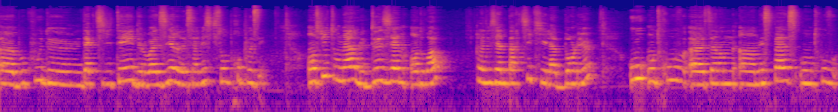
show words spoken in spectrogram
euh, beaucoup d'activités, de, loisirs et de services qui sont proposés. Ensuite, on a le deuxième endroit, la deuxième partie qui est la banlieue, où on trouve, c'est un, espace où on trouve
